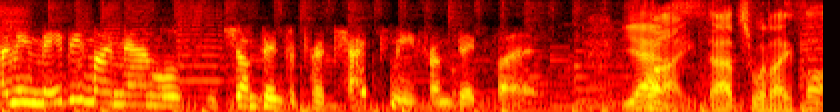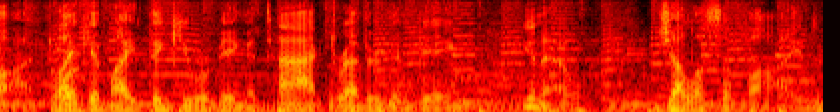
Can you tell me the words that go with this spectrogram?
I mean, maybe my man will jump in to protect me from Bigfoot. Yes. Right. That's what I thought. Like it might think you were being attacked rather than being you know, jealousified.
